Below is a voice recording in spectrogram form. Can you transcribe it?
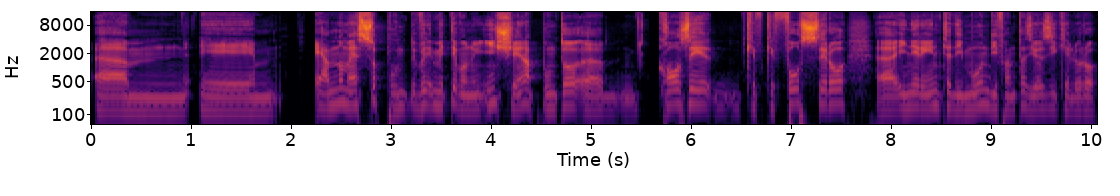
um, e, e hanno messo appunto, mettevano in scena appunto eh, cose che, che fossero eh, inerenti a dei mondi fantasiosi che loro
